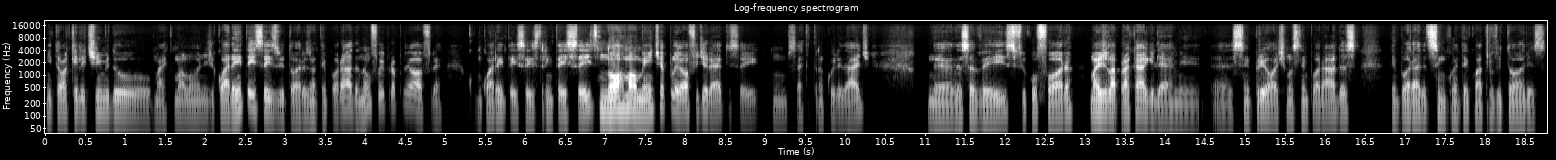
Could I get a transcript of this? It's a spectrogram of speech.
Então aquele time do Mike Malone de 46 vitórias na temporada não foi para playoff, né? Com 46 36, normalmente é playoff direto, isso aí com certa tranquilidade né, dessa vez ficou fora, mas de lá para cá, Guilherme, é, sempre ótimas temporadas, temporada de 54 vitórias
